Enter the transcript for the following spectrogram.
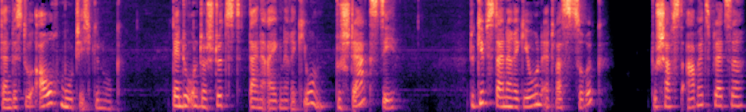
dann bist du auch mutig genug. Denn du unterstützt deine eigene Region. Du stärkst sie. Du gibst deiner Region etwas zurück. Du schaffst Arbeitsplätze.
